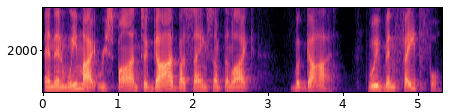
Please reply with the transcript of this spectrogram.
And then we might respond to God by saying something like, But God, we've been faithful,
